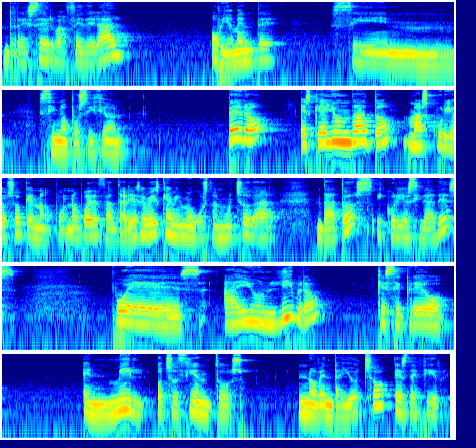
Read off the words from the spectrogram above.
Reserva Federal, obviamente sin, sin oposición. Pero es que hay un dato más curioso que no, no puede faltar. Ya sabéis que a mí me gustan mucho dar datos y curiosidades. Pues hay un libro que se creó en 1800 98, es decir,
